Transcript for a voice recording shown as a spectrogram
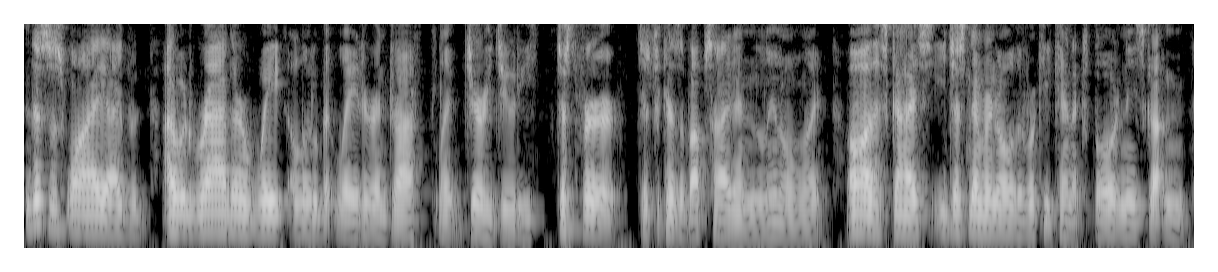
this is why I would I would rather wait a little bit later and draft like Jerry Jeudy just for just because of upside and you know like oh, this guy's, you just never know the rookie can explode. And he's gotten,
